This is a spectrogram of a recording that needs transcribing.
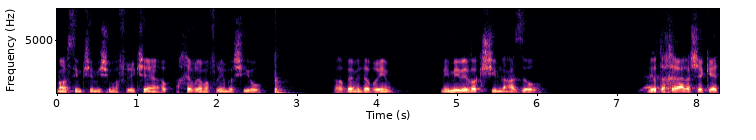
מה עושים כשמישהו מפריע, כשהחבר'ה מפריעים בשיעור, והרבה מדברים? ממי מבקשים לעזור? להיות אחראי על השקט?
